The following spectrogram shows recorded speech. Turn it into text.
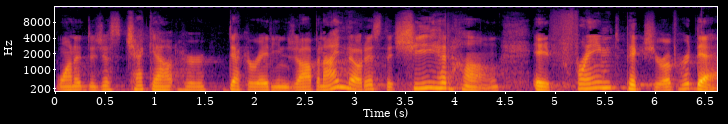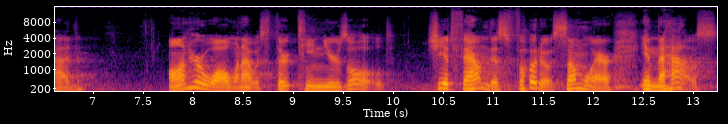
wanted to just check out her decorating job. And I noticed that she had hung a framed picture of her dad on her wall when I was 13 years old. She had found this photo somewhere in the house.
